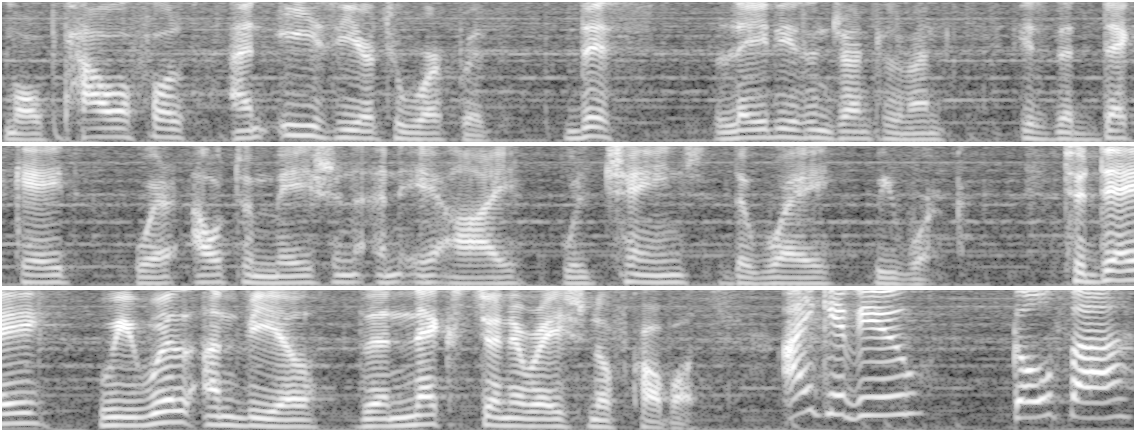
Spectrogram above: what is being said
more powerful, and easier to work with. This, ladies and gentlemen, is the decade where automation and AI will change the way we work. Today, we will unveil the next generation of cobots. I give you GOFA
